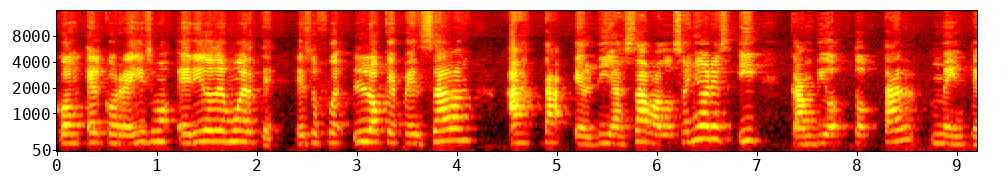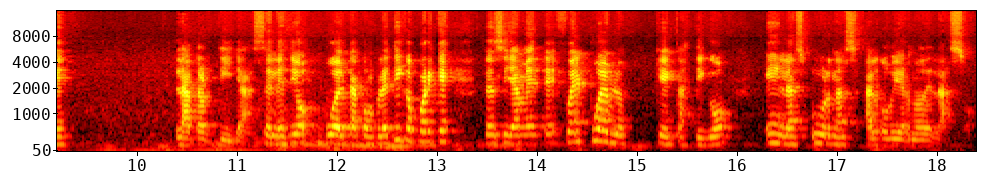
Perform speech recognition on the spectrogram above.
Con el correísmo herido de muerte, eso fue lo que pensaban hasta el día sábado, señores, y cambió totalmente la tortilla. Se les dio vuelta completico porque sencillamente fue el pueblo quien castigó en las urnas al gobierno de Lazo.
